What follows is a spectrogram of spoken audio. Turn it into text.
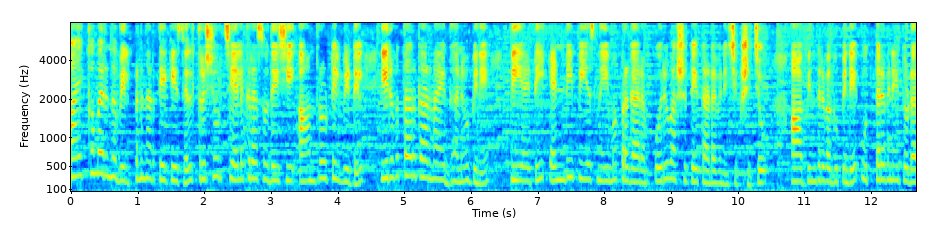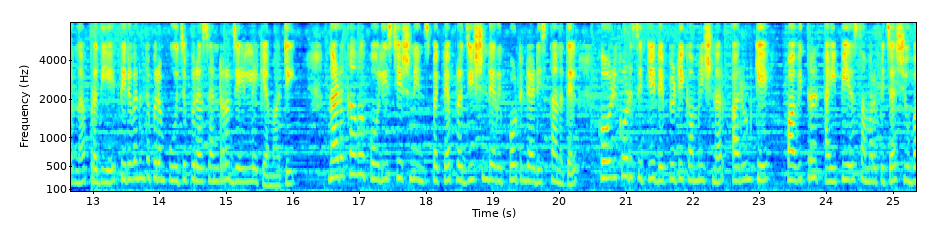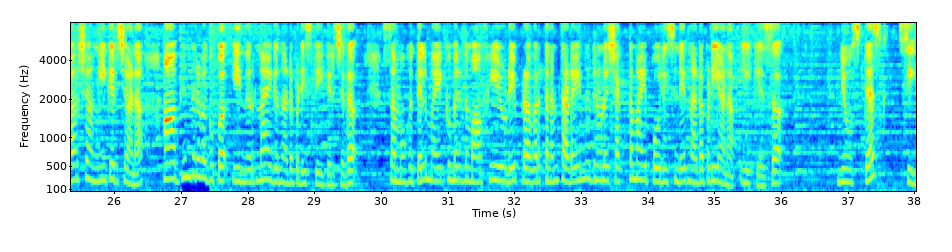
മയക്കുമരുന്ന് വിൽപ്പന നടത്തിയ കേസിൽ തൃശൂർ ചേലക്കര സ്വദേശി ആന്ത്രോട്ടിൽ വീട്ടിൽ ഇരുപത്തിയാറുകാരനായ ധനൂപിനെ P I T N D P S നിയമപ്രകാരം ഒരു വർഷത്തെ തടവിന് ശിക്ഷിച്ചു. ആഭ്യന്തര വകുപ്പിന്റെ ഉത്തരവിനെ തുടർന്ന് പ്രതിയെ തിരുവനന്തപുരം പൂജപ്പുര സെൻട്രൽ ജയിലിലേക്ക് മാറ്റി. നടക്കാവ് പോലീസ് സ്റ്റേഷൻ ഇൻസ്പെക്ടർ പ്രജീഷിന്റെ റിപ്പോർട്ടിന്റെ അടിസ്ഥാനത്തിൽ Kozhikode city deputy commissioner Arun K Pavithran I P S സമർപ്പിച്ച ശുപാർശ അംഗീകരിച്ചാണ് ആഭ്യന്തര വകുപ്പ് ഈ നിർണായക നടപടി സ്വീകരിച്ചത്. സമൂഹത്തിൽ മയക്കുമരുന്ന് മാഫിയയുടെ പ്രവർത്തനം തടയുന്നതിനുള്ള ശക്തമായ പോലീസിന്റെ നടപടിയാണ് ഈ കേസ്. News desk C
